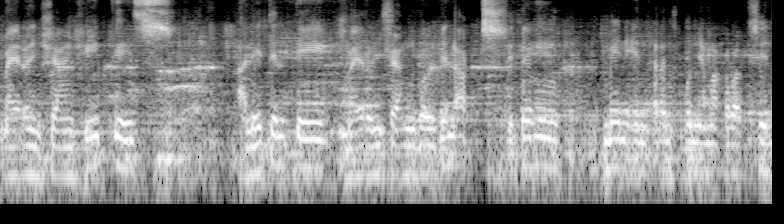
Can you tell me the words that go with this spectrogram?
mayroon siyang shakes, a little tea, mayroon siyang Goldilocks. Ito yung main entrance po niya mga kabaksin.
